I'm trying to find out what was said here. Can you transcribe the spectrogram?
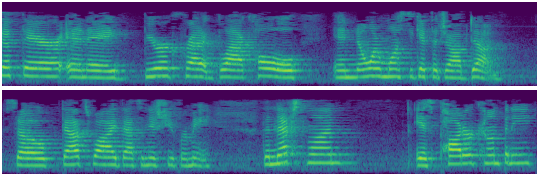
sit there in a bureaucratic black hole and no one wants to get the job done. So that's why that's an issue for me. The next one is Potter Company.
